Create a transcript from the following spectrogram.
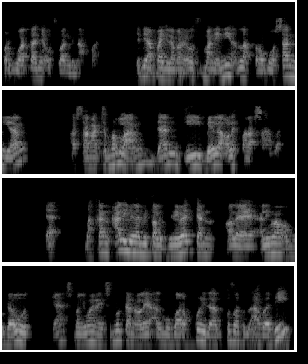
perbuatannya Utsman bin Affan. Jadi apa yang dilakukan Utsman ini adalah terobosan yang uh, sangat cemerlang dan dibela oleh para sahabat. Ya, bahkan Ali bin Abi Thalib diriwayatkan oleh Imam Abu Dawud ya sebagaimana disebutkan oleh Al Mubarakfuri dalam Tufatul Abadi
